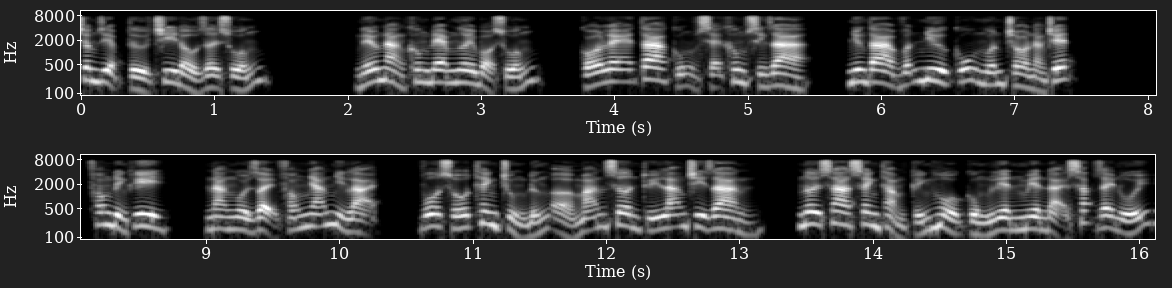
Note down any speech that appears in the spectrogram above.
châm diệp từ chi đầu rơi xuống. Nếu nàng không đem ngươi bỏ xuống, có lẽ ta cũng sẽ không sinh ra, nhưng ta vẫn như cũ muốn cho nàng chết. Phong đình khi, nàng ngồi dậy phóng nhãn nhìn lại, vô số thanh trùng đứng ở mãn sơn thúy lãng chi gian, nơi xa xanh thẳm kính hồ cùng liên miên đại sắc dây núi,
